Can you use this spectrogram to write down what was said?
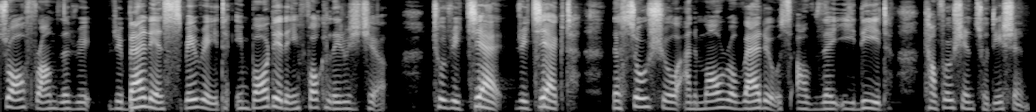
draw from the re- rebellious spirit embodied in folk literature to reject, reject the social and moral values of the elite Confucian tradition.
